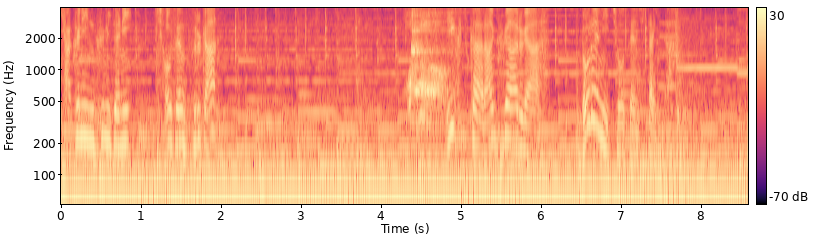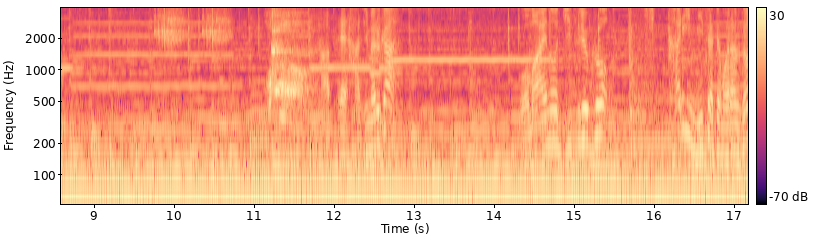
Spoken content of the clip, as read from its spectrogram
！100人組手に挑戦するか？いくつかランクがあるがどれに挑戦したいんだ？さて始めるか。お前の実力をしっかり見せてもらうぞ。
